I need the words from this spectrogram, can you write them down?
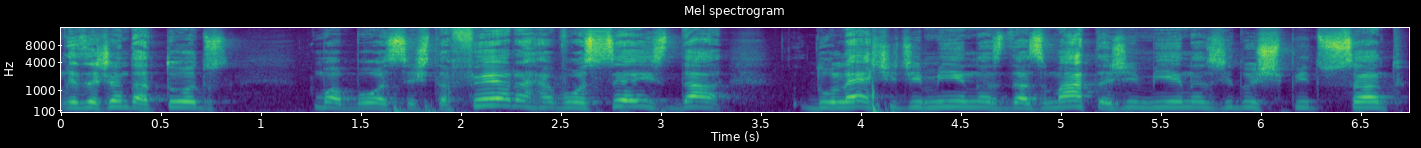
desejando a todos uma boa sexta-feira, a vocês da, do leste de Minas, das matas de Minas e do Espírito Santo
